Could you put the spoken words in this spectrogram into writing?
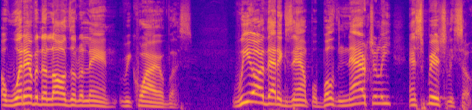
of whatever the laws of the land require of us. We are that example, both naturally and spiritually so.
